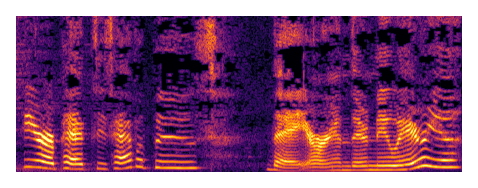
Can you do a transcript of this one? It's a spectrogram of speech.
Here are Patsy's Havapoos. They are in their new area.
